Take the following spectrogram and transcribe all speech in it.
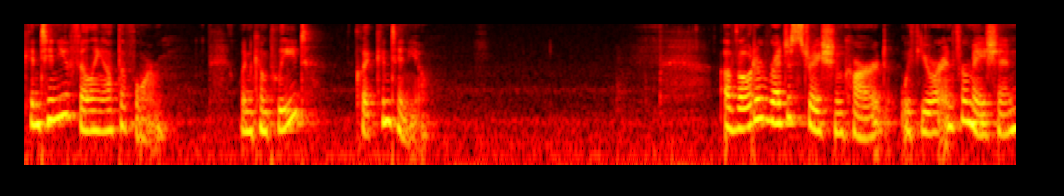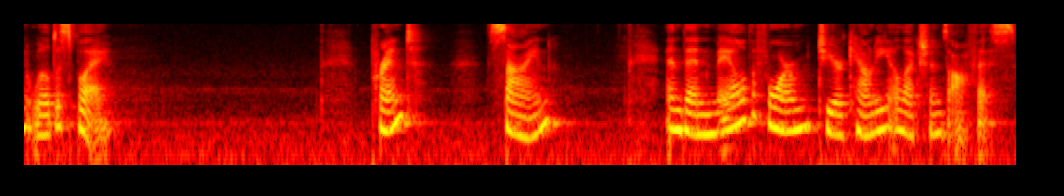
Continue filling out the form. When complete, click Continue. A voter registration card with your information will display. Print, sign, and then mail the form to your county elections office.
